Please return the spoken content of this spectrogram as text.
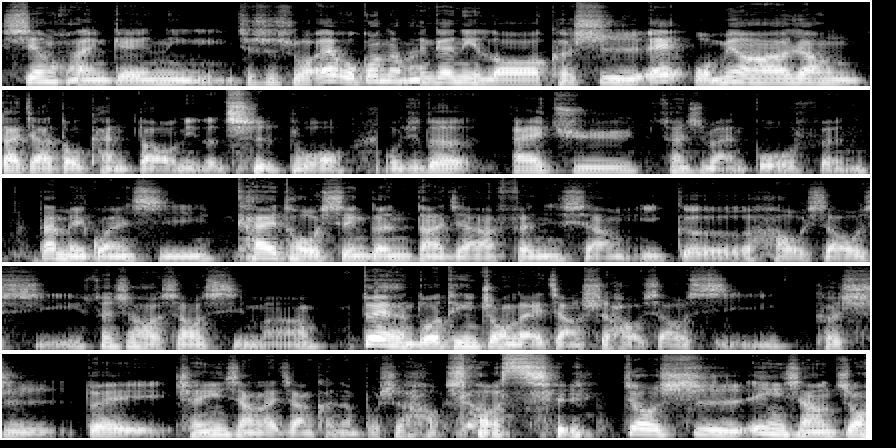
先还给你，就是说，哎、我功能还给你喽。可是，哎、我没有要让大家都看到你的直播。我觉得 IG 算是蛮过分，但没关系。开头先跟大家分享一个好消息，算是好消息吗？对很多听众来讲是好消息，可是对陈胤翔来讲可能不是好消息。就是印象终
